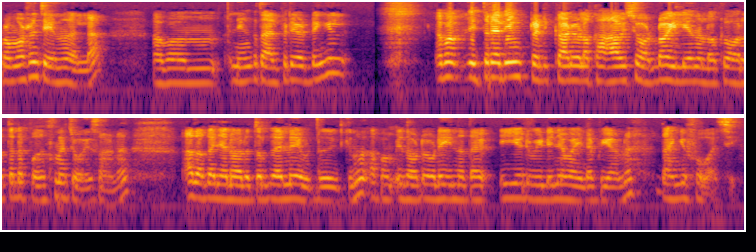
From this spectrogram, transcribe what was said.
പ്രൊമോഷൻ ചെയ്യുന്നതല്ല. അപ്പം നിങ്ങൾക്ക് താല്പര്യമുണ്ടെങ്കിൽ അപ്പം ഇത്രയധികം ക്രെഡിറ്റ് കാർഡുകളൊക്കെ ആവശ്യമുണ്ടോ ഇല്ലയോ എന്നുള്ളതൊക്കെ ഓരോരുത്തരുടെ പേഴ്സണൽ ചോയ്സ് ആണ്. അതൊക്കെ ഞാൻ ഓരോരുത്തർക്ക് തന്നെ വിട്ടിരിക്കുന്നു അപ്പം ഇതോടുകൂടി ഇന്നത്തെ ഈ ഒരു വീഡിയോ ഞാൻ വൈൻഡപ്പ് ചെയ്യാണ്. താങ്ക് ഫോർ വാച്ചിങ്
